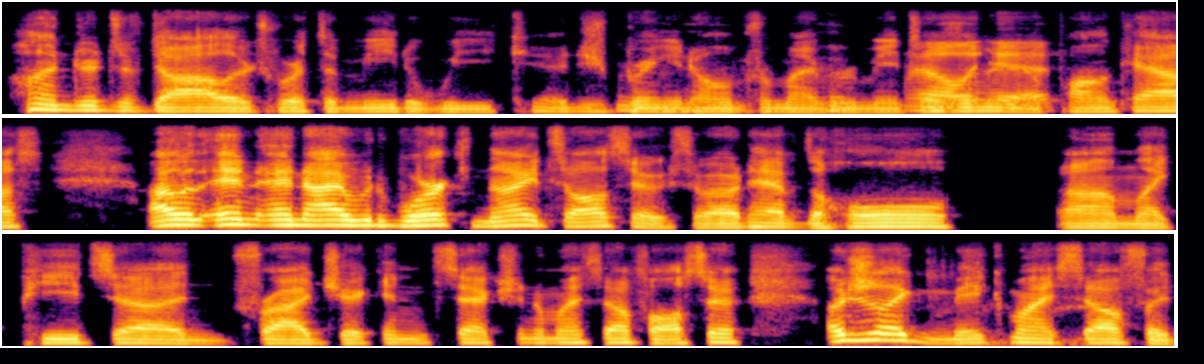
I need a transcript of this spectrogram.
hundreds of dollars worth of meat a week. I just bring it home for my roommates. I was living in a punk house. I would and and I would work nights also, so I would have the whole um like pizza and fried chicken section of myself. Also, I just like make myself a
